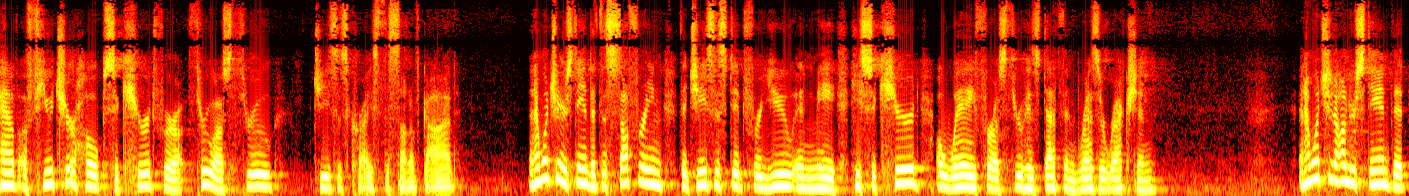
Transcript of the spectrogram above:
have a future hope secured for, through us through Jesus Christ, the Son of God. And I want you to understand that the suffering that Jesus did for you and me, He secured a way for us through His death and resurrection. And I want you to understand that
